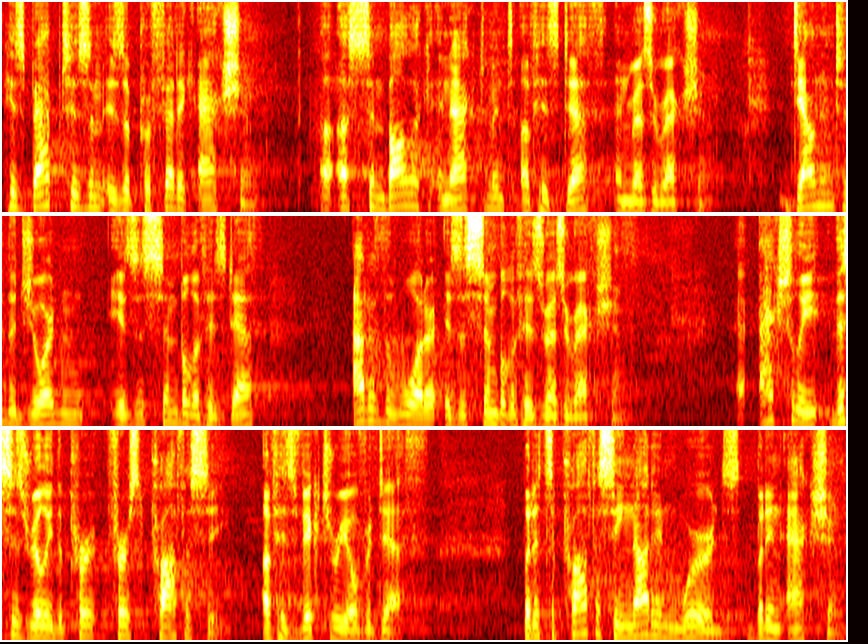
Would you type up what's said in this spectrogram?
His baptism is a prophetic action, a, symbolic enactment of his death and resurrection. Down into the Jordan is a symbol of his death, out of the water is a symbol of his resurrection. Actually, this is really the per- first prophecy of his victory over death. But it's a prophecy not in words, but in action.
